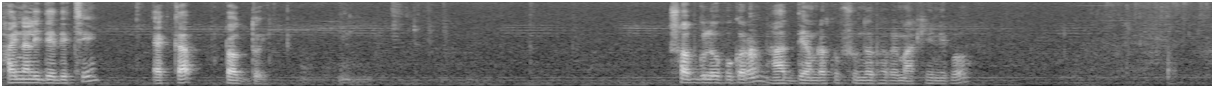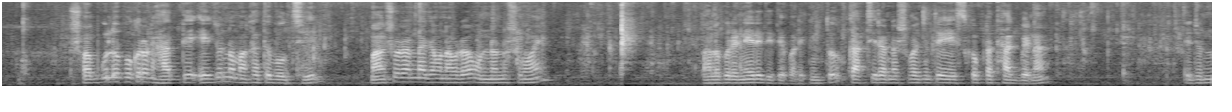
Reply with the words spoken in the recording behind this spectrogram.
ফাইনালি দিয়ে দিচ্ছি এক কাপ টক দই। সবগুলো উপকরণ হাত দিয়ে আমরা খুব সুন্দরভাবে মাখিয়ে নিব। সবগুলো উপকরণ হাত দিয়ে এই জন্য মাখাতে বলছি, মাংস রান্না যেমন আমরা অন্যান্য সময় ভালো করে নেড়ে দিতে পারি, কিন্তু কাচ্চি রান্নার সময় কিন্তু এই স্কোপটা থাকবে না। এই জন্য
